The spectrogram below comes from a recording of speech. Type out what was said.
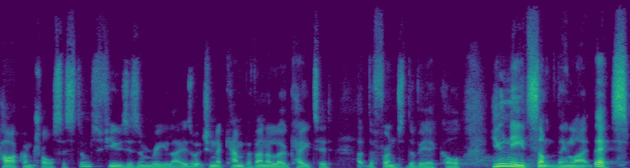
car control systems, fuses and relays, which in a camper van are located at the front of the vehicle, you need something like this.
